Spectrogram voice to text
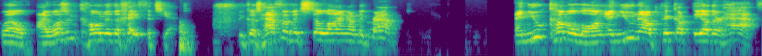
well, I wasn't Kona the Chafetz yet because half of it's still lying on the ground. And you come along and you now pick up the other half.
